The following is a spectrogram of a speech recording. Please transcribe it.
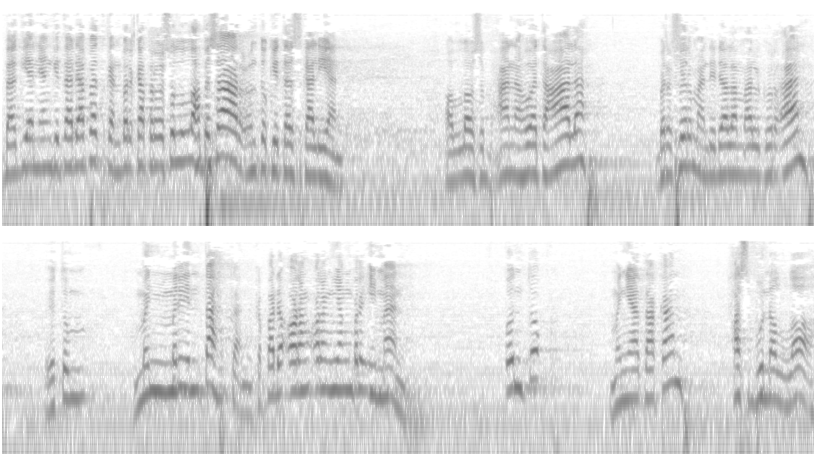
bagian yang kita dapatkan berkat Rasulullah besar untuk kita sekalian. Allah Subhanahu wa taala berfirman di dalam Al-Qur'an itu memerintahkan kepada orang-orang yang beriman untuk menyatakan hasbunallah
